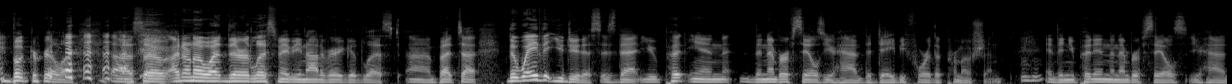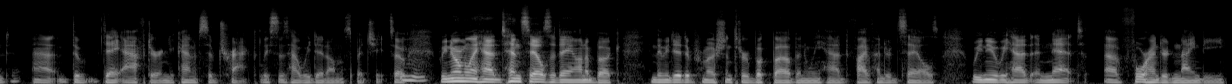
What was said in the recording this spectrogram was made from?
Book Gorilla. uh, so I don't know what their list may be not a very good list. Uh, but uh, the way that you do this is that you put in the number of sales you had the day before the promotion, Mm-hmm. and then you put in the number of sales you had uh, the day after, and you kind of subtract. At least this is how we did on the spreadsheet. So Mm-hmm. we normally had 10 sales a day on a book, and then we did a promotion through BookBub, and we had 500 sales. We knew we had a net of 490,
